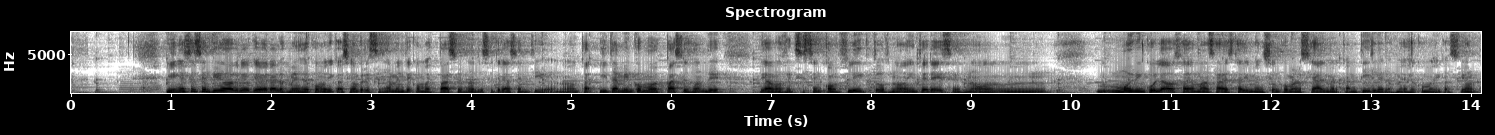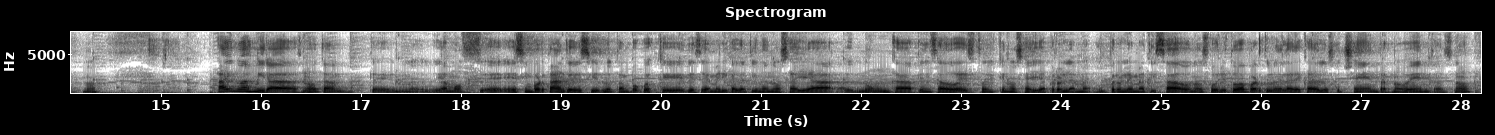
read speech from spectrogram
Y en ese sentido habría que ver a los medios de comunicación precisamente como espacios donde se crea sentido, ¿no? Y también como espacios donde, digamos, existen conflictos, ¿no? Intereses, ¿no? Mm, muy vinculados además a esta dimensión comercial, mercantil de los medios de comunicación, ¿no? Hay nuevas miradas, ¿no? digamos, e, es importante decirlo, tampoco es que desde América Latina no se haya eh, nunca pensado esto y que no se haya problematizado, ¿no? Sobre todo a partir de la década de los 80, 90, ¿no?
